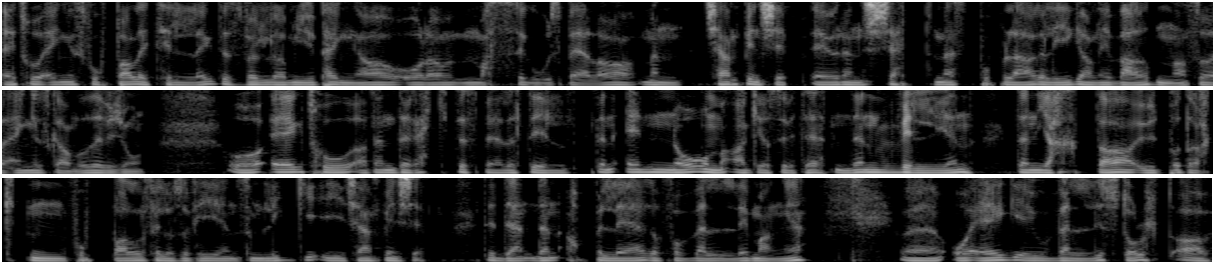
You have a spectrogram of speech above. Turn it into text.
jeg tror engelsk fotball, i tillegg til selvfølgelig er mye penger og det er masse gode spillere, men championship er jo den sjett mest populære ligaen i verden, altså engelsk andredivisjon. Og jeg tror at den direkte spillestilen, den enorme aggressiviteten, den viljen, den hjertet ut på drakten, fotballfilosofien som ligger i championship, den, den appellerer for veldig mange. Eh, og jeg er jo veldig stolt av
